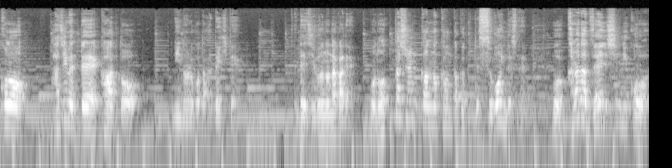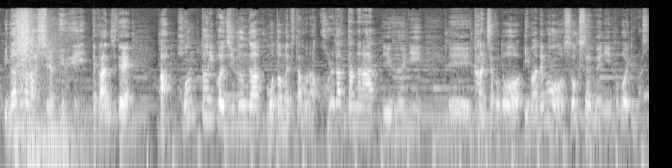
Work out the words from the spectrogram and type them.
この初めてカートに乗ることができてで自分の中でもう乗った瞬間の感覚ってすごいんですね。もう体全身にこう稲妻が走るビビビって感じであ本当にこれ自分が求めてたものはこれだったんだなっていうふうに、えー、感じたことを今でもすごく鮮明に覚えています。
